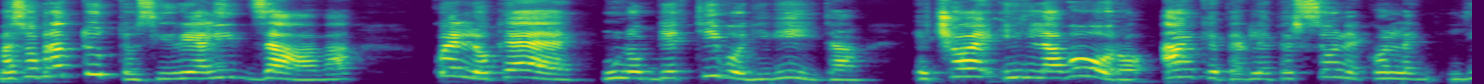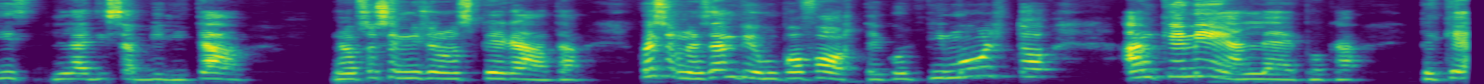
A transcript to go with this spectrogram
ma soprattutto si realizzava quello che è un obiettivo di vita, e cioè il lavoro anche per le persone con la, la disabilità. Non so se mi sono spiegata. Questo è un esempio un po' forte, colpì molto anche me all'epoca, perché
